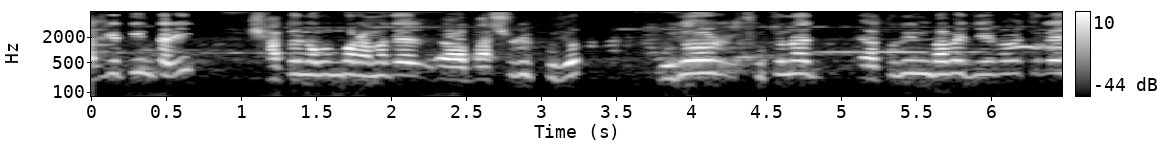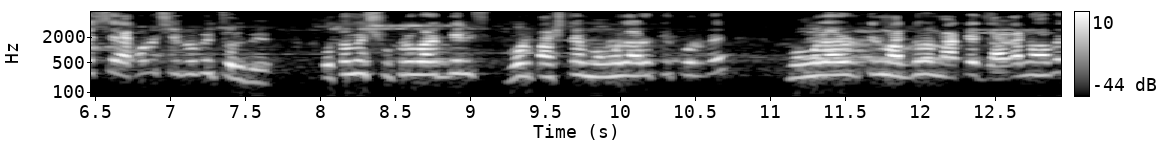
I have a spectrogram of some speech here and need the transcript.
আজকে তিন তারিখ, সাতই নভেম্বর আমাদের বাৎসরিক পুজো। পুজোর সূচনা এতদিন ভাবে যেভাবে চলে এসছে, এখনও সেভাবেই চলবে। প্রথমে শুক্রবার দিন ভোর পাঁচটায় মঙ্গল আরতি করবে। মঙ্গল আরতির মাধ্যমে মাকে জাগানো হবে,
